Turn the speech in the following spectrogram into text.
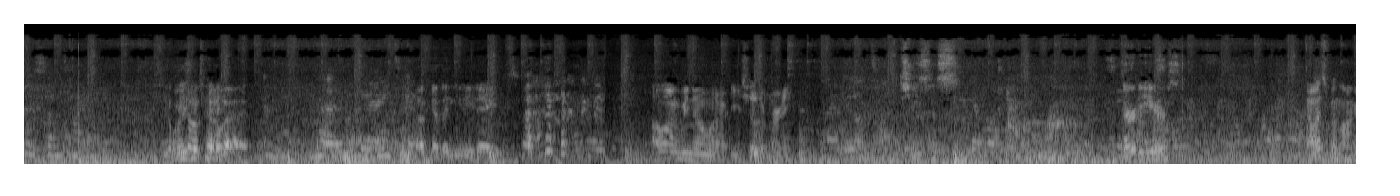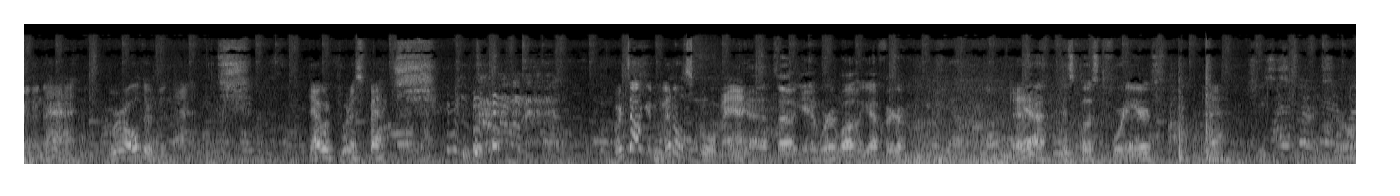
are so tiny. Where's your toe at? The very tip. Okay, then you need eight. How long have we known uh, each other, Bernie? Jesus. 30 years? No, it's been longer than that. We're older than that. That would put us back. We're talking middle school, man. Yeah, so yeah, we're well, yeah, figure. Yeah. Yeah, it's close to 40 years. yeah. Jesus Christ, you're old.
